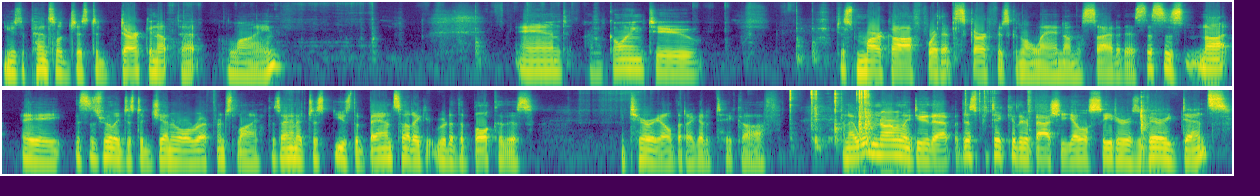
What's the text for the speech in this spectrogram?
Use a pencil just to darken up that line. And I'm going to just mark off where that scarf is going to land on the side of this. This is not a, this is really just a general reference line because I'm going to just use the bandsaw to get rid of the bulk of this material that I got to take off. And I wouldn't normally do that, but this particular batch of yellow cedar is very dense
